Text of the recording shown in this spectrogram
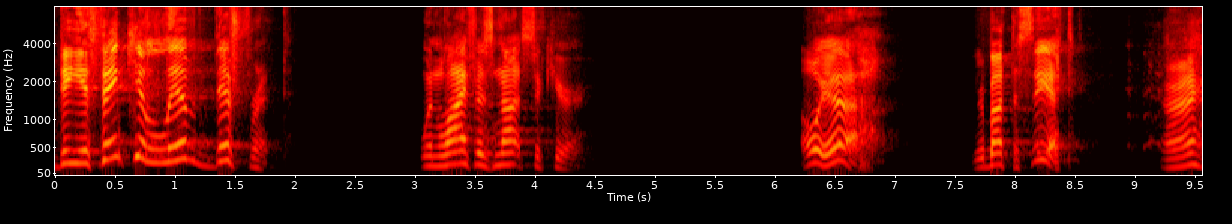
Do you think you live different when life is not secure? Oh, yeah. You're about to see it. All right?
